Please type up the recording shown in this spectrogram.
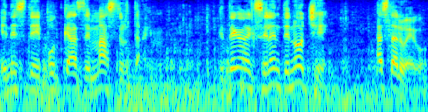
en este podcast de Master Time. Que tengan excelente noche. Hasta luego.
